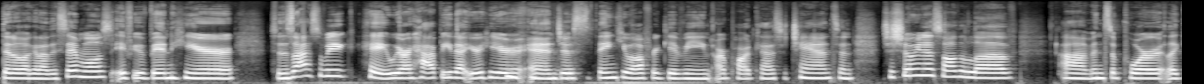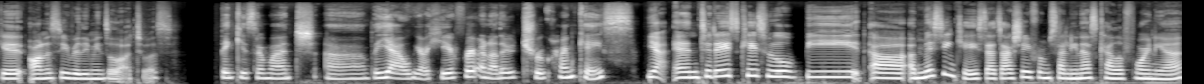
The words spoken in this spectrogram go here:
te lo agradecemos. If you've been here since last week, hey, we are happy that you're here. and just thank you all for giving our podcast a chance and just showing us all the love um, and support. Like, it honestly really means a lot to us. Thank you so much. Uh, but yeah, we are here for another true crime case. Yeah, and today's case will be uh, a missing case that's actually from Salinas, California,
